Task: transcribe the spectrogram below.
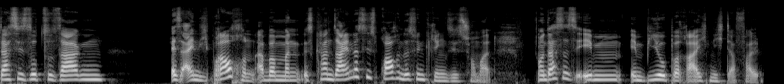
dass sie sozusagen es eigentlich brauchen, aber man, es kann sein, dass sie es brauchen, deswegen kriegen sie es schon mal. Und das ist eben im Bio-Bereich nicht der Fall.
